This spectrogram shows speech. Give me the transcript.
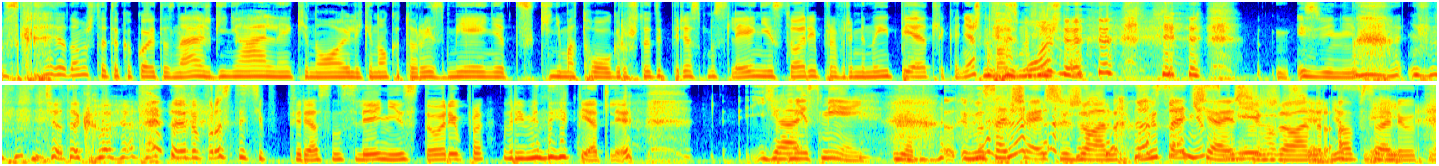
сказать о том, что это какое-то, знаешь, гениальное кино или кино, которое изменит кинематограф, что это переосмысление истории про временные петли. Конечно, возможно. Извини. Что такое? Это просто типа переосмысление истории про временные петли. Я... Не смей. Нет, высочайший жанр. Высочайший жанр, абсолютно.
